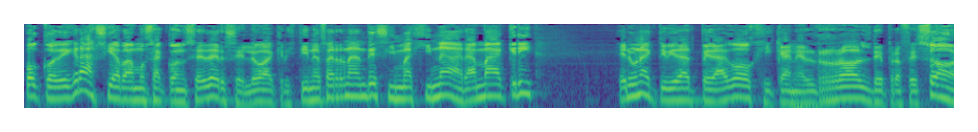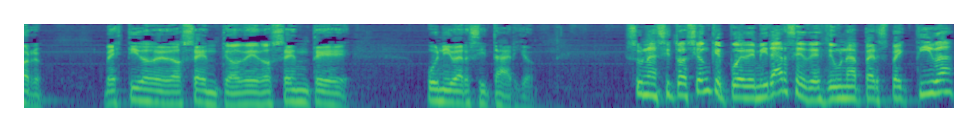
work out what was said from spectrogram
poco de gracia, vamos a concedérselo a Cristina Fernández, imaginar a Macri en una actividad pedagógica, en el rol de profesor, vestido de docente o de docente universitario. Es una situación que puede mirarse desde una perspectiva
